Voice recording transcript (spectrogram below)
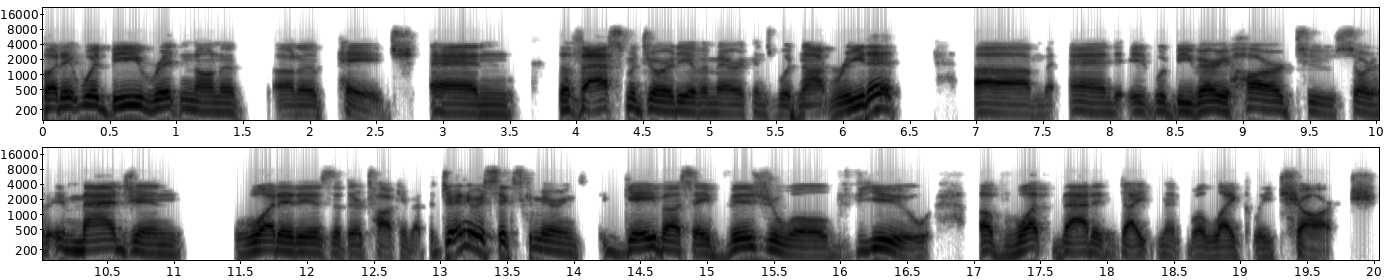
But it would be written on a on a page, and the vast majority of Americans would not read it. Um, and it would be very hard to sort of imagine what it is that they're talking about. The January 6th committee gave us a visual view of what that indictment will likely charge.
